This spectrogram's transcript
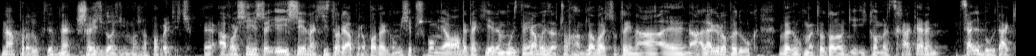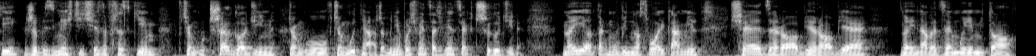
na produktywne 6 godzin, można powiedzieć. E, a właśnie jeszcze, jeszcze jedna historia a propos tego mi się przypomniała. Taki jeden mój znajomy zaczął handlować tutaj na, e, na Allegro według, według metodologii e-commerce hacker. Cel był taki, żeby zmieścić się ze wszystkim w ciągu 3 godzin w ciągu, w ciągu dnia, żeby nie poświęcać więcej jak 3 godziny. No i on tak mówi, no słuchaj Kamil, siedzę, robię, robię, no i nawet zajmuje mi to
